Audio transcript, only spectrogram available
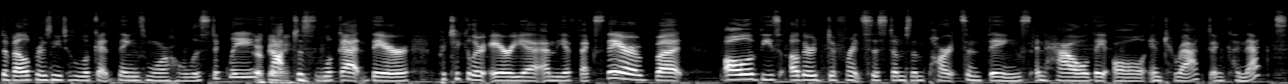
developers need to look at things more holistically, okay. not just look at their particular area and the effects there, but all of these other different systems and parts and things and how they all interact and connect.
